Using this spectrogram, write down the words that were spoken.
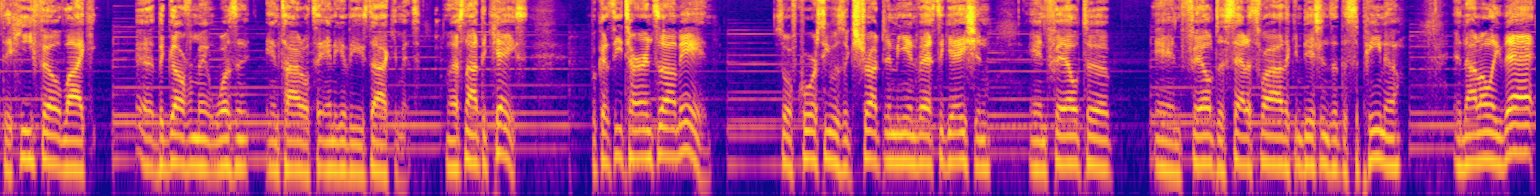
that he felt like uh, the government wasn't entitled to any of these documents. Well, that's not the case because he turned some in. So of course he was obstructing the investigation and failed to and failed to satisfy the conditions of the subpoena. And not only that,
